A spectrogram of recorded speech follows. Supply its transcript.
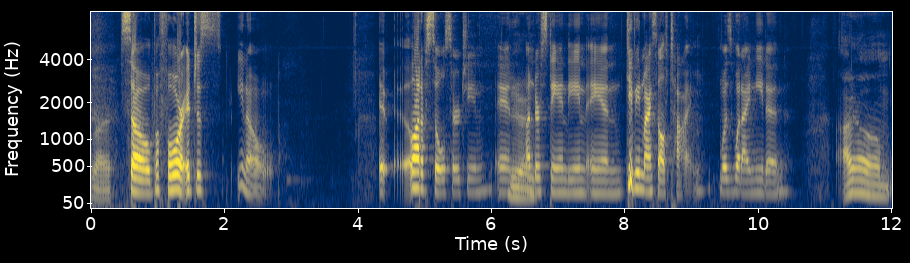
right. So before it just you know it, a lot of soul searching and Yeah. understanding and giving myself time was what I needed. I um,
